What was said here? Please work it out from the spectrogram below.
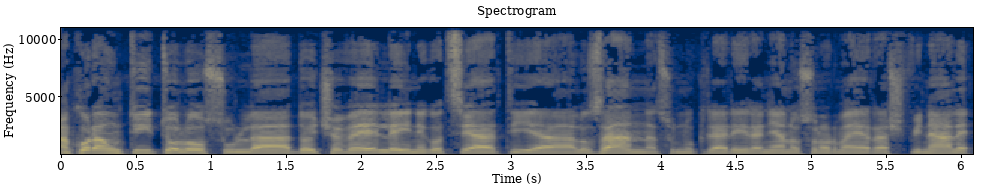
Ancora un titolo sulla Deutsche Welle, i negoziati a Losanna sul nucleare iraniano sono ormai al rush finale,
